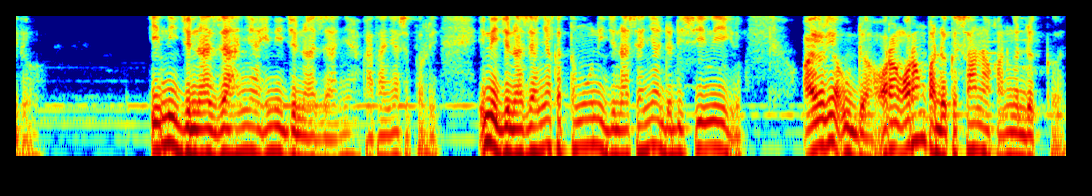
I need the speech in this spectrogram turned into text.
gitu. Ini jenazahnya, ini jenazahnya, katanya seperti ini jenazahnya ketemu nih, jenazahnya ada di sini. Gitu. Akhirnya udah orang-orang pada ke sana kan ngedeket.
